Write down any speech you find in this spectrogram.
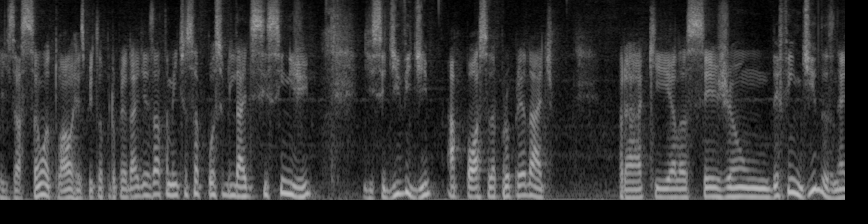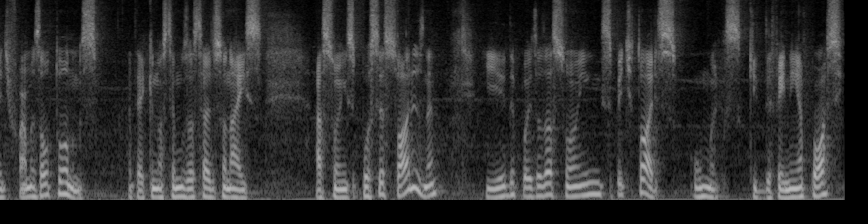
legislação atual a respeito da propriedade é exatamente essa possibilidade de se cingir, de se dividir a posse da propriedade, para que elas sejam defendidas, né, de formas autônomas. Até que nós temos as tradicionais ações possessórias, né, e depois as ações petitórias, umas que defendem a posse,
